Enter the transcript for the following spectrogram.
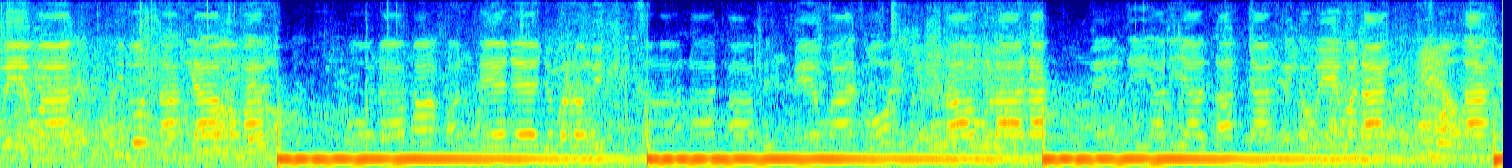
เววะนิมุตตังยาปมังโอนามาอันเตเดจมรมิสาราชาภิเววะโสตาอุรานังเมติอริยสัจจังวิกเววะนังนิมุตตัง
